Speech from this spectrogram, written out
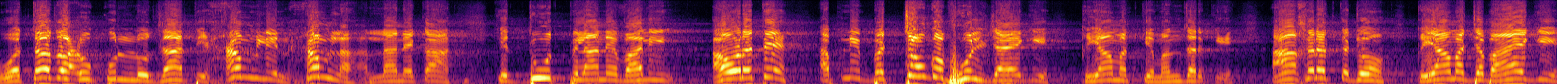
وتضع کل ذات حمل حملہ۔ اللہ نے کہا کہ دودھ پلانے والی عورتیں اپنی بچوں کو بھول جائے گی قیامت کے منظر کی۔ آخرت کا جو قیامت جب آئے گی،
